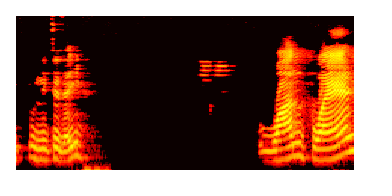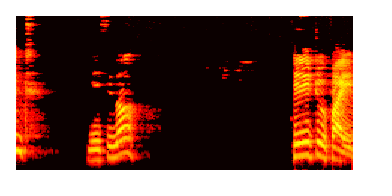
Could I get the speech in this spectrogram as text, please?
একটু নিচে যাই। ওয়ান পয়েন্ট কি ছিল? Three two five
